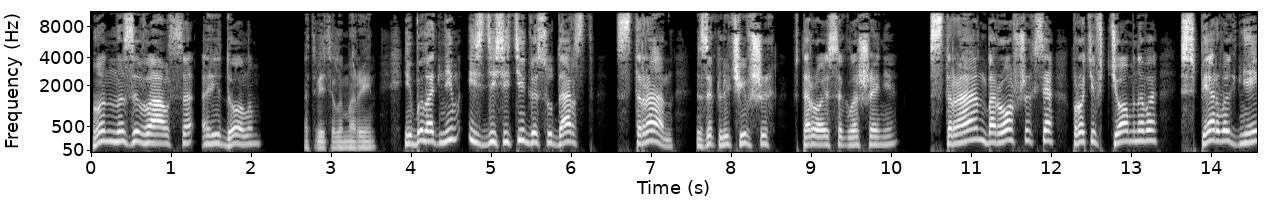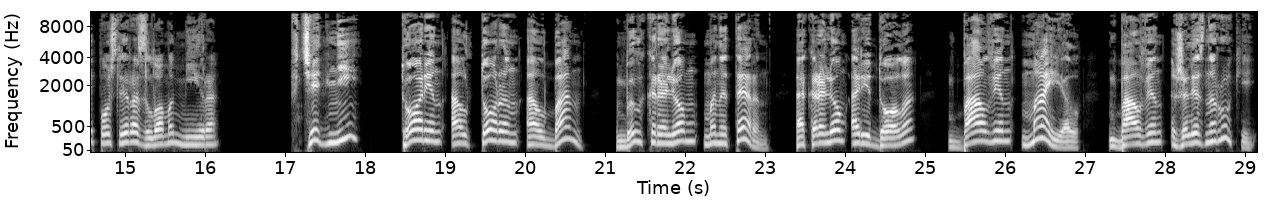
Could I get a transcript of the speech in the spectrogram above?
он назывался Аридолом, ответила Морейн, и был одним из десяти государств стран, заключивших второе соглашение, стран, боровшихся против темного с первых дней после разлома мира. В те дни Торин Алторен Албан был королем Монетерен, а королем Аридола — Балвин Майел, Балвин Железнорукий.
